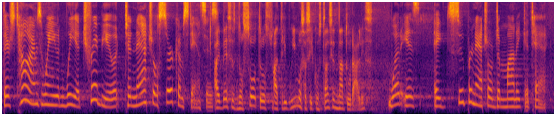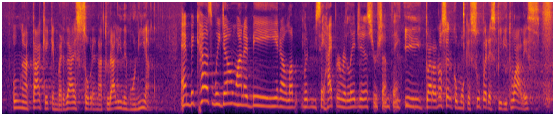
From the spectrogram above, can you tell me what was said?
There's times when we attribute to natural circumstances Hay veces nosotros atribuimos a circunstancias naturales what is a supernatural demonic attack. un ataque que en verdad es sobrenatural y demoníaco. And because we don't want to be, you know, would we say hyper religious or something, Y para no ser como que súper espirituales,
